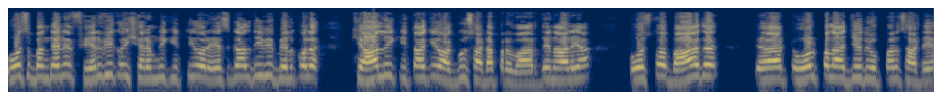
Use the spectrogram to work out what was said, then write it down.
ਉਸ ਬੰਦੇ ਨੇ ਫਿਰ ਵੀ ਕੋਈ ਸ਼ਰਮ ਨਹੀਂ ਕੀਤੀ ਔਰ ਇਸ ਗੱਲ ਦੀ ਵੀ ਬਿਲਕੁਲ ਖਿਆਲ ਨਹੀਂ ਕੀਤਾ ਕਿ ਉਹ ਆਗੂ ਸਾਡਾ ਪਰਿਵਾਰ ਦੇ ਨਾਲ ਆ। ਉਸ ਤੋਂ ਬਾਅਦ ਟੋਲ ਪਲਾਜ਼ੇ ਦੇ ਉੱਪਰ ਸਾਡੇ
